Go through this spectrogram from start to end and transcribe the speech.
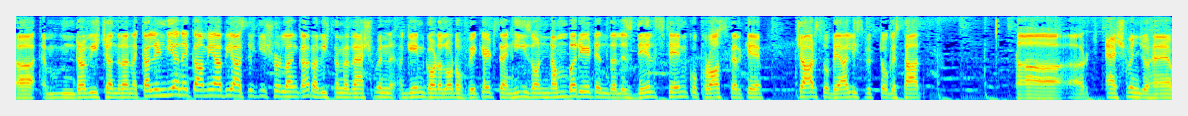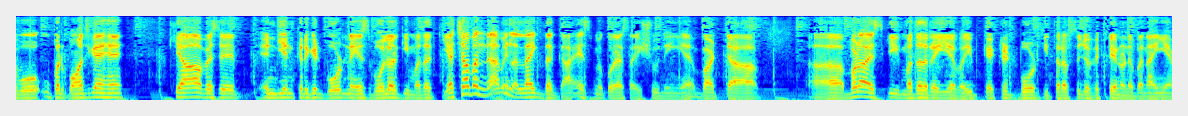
रविचंद्रन, कल इंडिया ने कामयाबी हासिल की श्रीलंका, रविचंद्रन अश्विन अगेन गॉट अ लॉट ऑफ़ विकेट्स एंड ही इज़ ऑन नंबर एट इन द लिस्ट डेल स्टेन को क्रॉस करके चार सौ बयालीस विकेटों के साथ एशविन जो है वो ऊपर पहुँच गए हैं। क्या वैसे इंडियन क्रिकेट बोर्ड ने इस बॉलर की मदद की? अच्छा बंदा I mean like the guy इसमें कोई ऐसा इशू नहीं है बट बड़ा इसकी मदद रही है भाई क्रिकेट बोर्ड की तरफ़ से जो विकेट इन्होंने बनाई है।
